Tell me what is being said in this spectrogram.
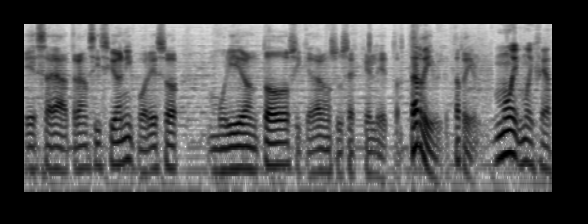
esa transición y por eso murieron todos y quedaron sus esqueletos. Terrible, terrible. Muy, muy feo.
